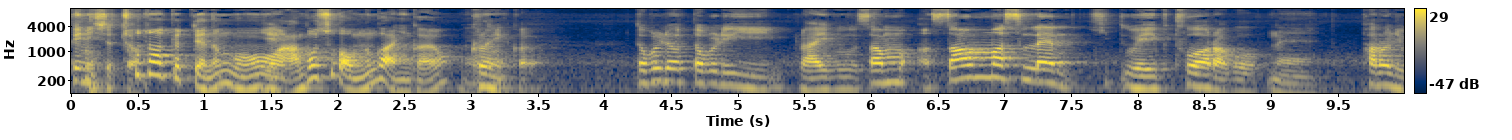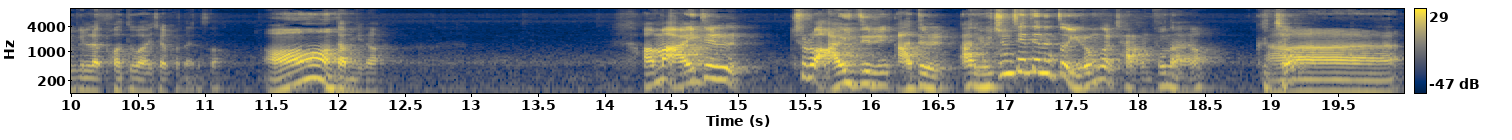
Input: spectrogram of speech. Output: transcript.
팬이셨죠. 초등학교 때는 뭐 예. 안 볼 수가 없는 거 아닌가요? 예. 그러니까요. WWE Live Summer SummerSlam Heatwave Tour라고 네. 8월 6일날 Budweiser Gardens에서 아, 한답니다. 아마 아이들 주로 아이들이 아들 아 요즘 세대는 또 이런 걸 잘 안 보나요? 그쵸? 아,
